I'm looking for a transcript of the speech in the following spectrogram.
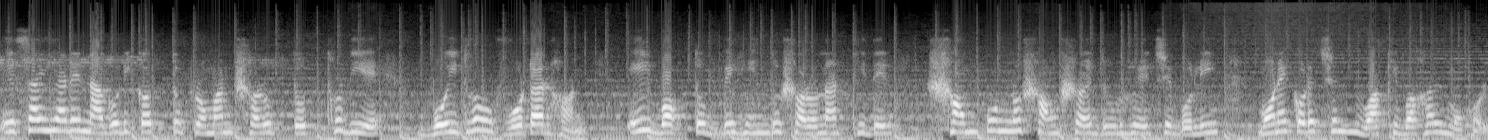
এসআইআর নাগরিকত্ব প্রমাণস্বরূপ তথ্য দিয়ে বৈধ ভোটার হন এই বক্তব্যে হিন্দু শরণার্থীদের সম্পূর্ণ সংশয় দূর হয়েছে বলেই মনে করেছেন ওয়াকিবহাল মহল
